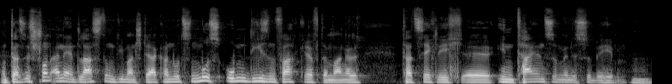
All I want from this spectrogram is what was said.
Und das ist schon eine Entlastung, die man stärker nutzen muss, um diesen Fachkräftemangel tatsächlich äh, in Teilen zumindest zu beheben. Hm.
